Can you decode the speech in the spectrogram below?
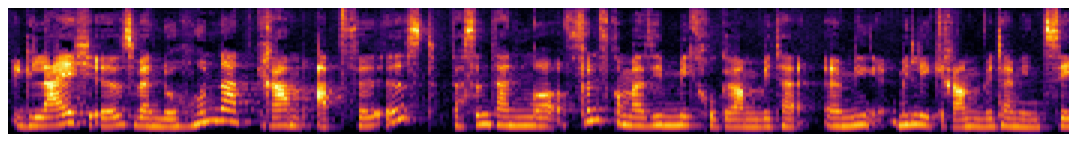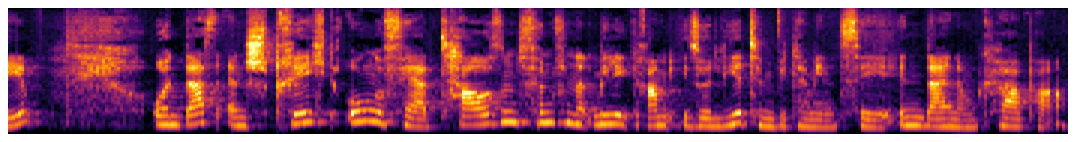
gleich ist, wenn du 100 Gramm Apfel isst. Das sind dann nur 5,7 Mikrogramm Vita äh, Milligramm Vitamin C. Und das entspricht ungefähr 1500 Milligramm isoliertem Vitamin C in deinem Körper.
